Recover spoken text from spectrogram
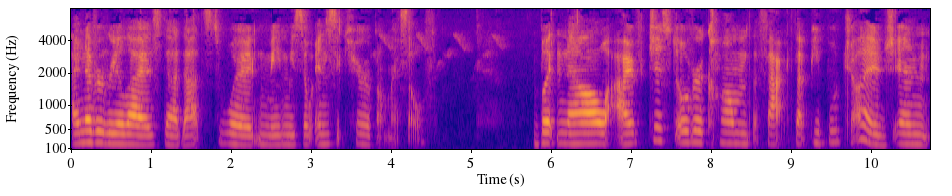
I never realized that that's what made me so insecure about myself. But now I've just overcome the fact that people judge, and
